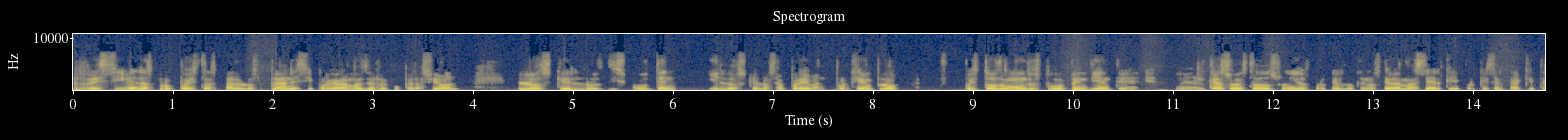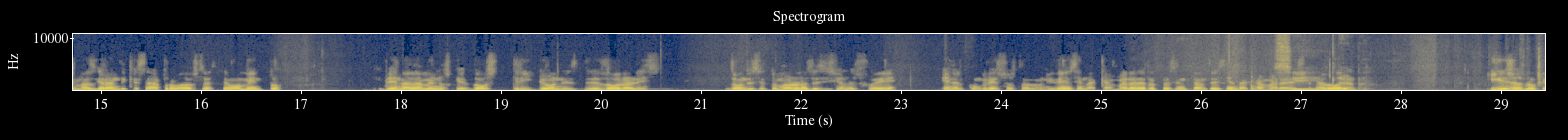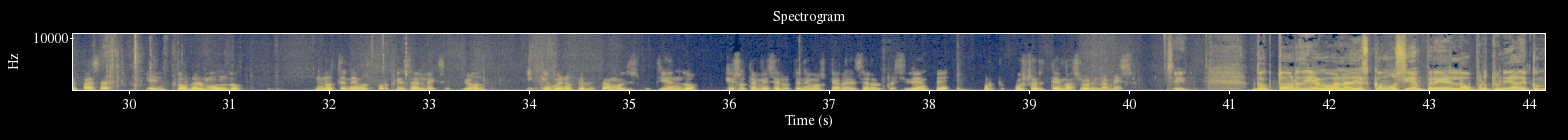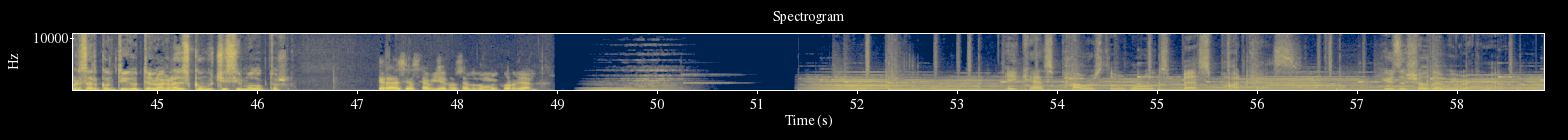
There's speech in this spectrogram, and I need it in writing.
reciben las propuestas para los planes y programas de recuperación, los que los discuten y los que los aprueban. Por ejemplo, pues todo el mundo estuvo pendiente en el caso de Estados Unidos, porque es lo que nos queda más cerca y porque es el paquete más grande que se ha aprobado hasta este momento, de nada menos que dos trillones de dólares, donde se tomaron las decisiones fue en el Congreso estadounidense, en la Cámara de Representantes y en la Cámara de Senadores. Y eso es lo que pasa en todo el mundo. No tenemos por qué ser la excepción y qué bueno que lo estamos discutiendo. Eso también se lo tenemos que agradecer al presidente porque puso el tema sobre la mesa. Sí. Doctor Diego Valadez, como siempre, la oportunidad de conversar contigo. Te lo agradezco muchísimo, doctor. Gracias, Javier. Un saludo muy cordial. ACAST powers the world's best podcasts. Here's a show that we recommend.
